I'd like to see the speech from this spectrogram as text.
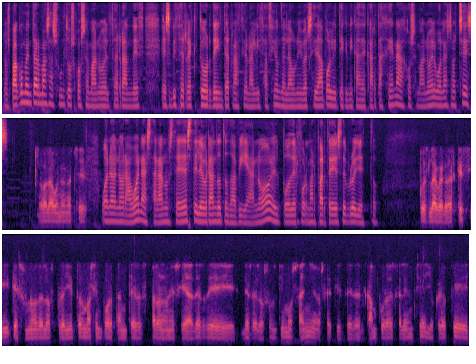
Nos va a comentar más asuntos José Manuel Fernández, es vicerrector de internacionalización de la Universidad Politécnica de Cartagena. José Manuel, buenas noches. Hola, buenas noches. Bueno, enhorabuena, estarán ustedes celebrando todavía, ¿no? El poder formar parte de este proyecto. Pues la verdad es que sí, que es uno de los proyectos más importantes para la universidad desde, desde los últimos años, es decir, desde el campus de excelencia. Yo creo que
